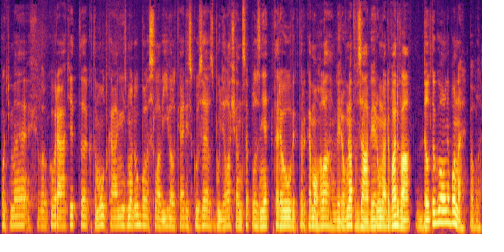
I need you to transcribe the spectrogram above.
pojďme chvilku vrátit k tomu utkání s Mladou Boleslaví. Velké diskuze vzbudila šance Plzně, kterou Viktorka mohla vyrovnat v závěru na 2-2. Byl to gol nebo ne, Pavle?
